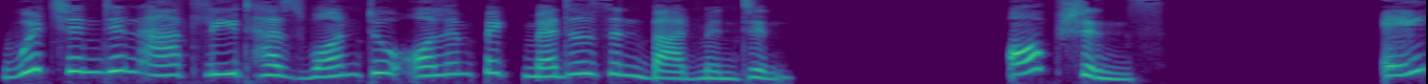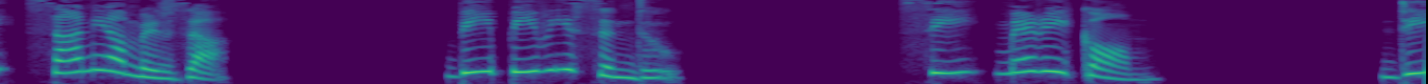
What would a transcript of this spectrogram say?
Which Indian athlete has won two Olympic medals in badminton? Options A. Sania Mirza B. PV Sindhu C. Mary Kom D.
